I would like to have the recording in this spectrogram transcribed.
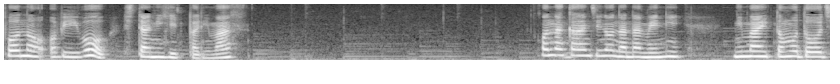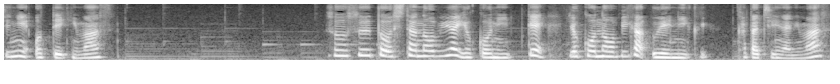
方の帯を下に引っ張ります。こんな感じの斜めに2枚とも同時に折っていきます。そうすると下の帯は横に行って横の帯が上に行く形になります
